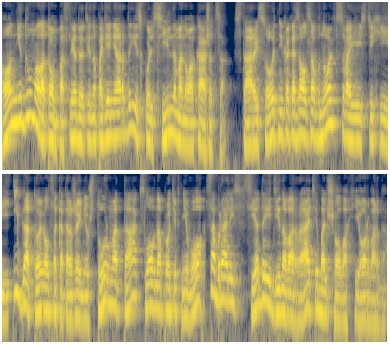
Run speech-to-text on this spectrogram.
Он не думал о том, последует ли нападение Орды и сколь сильным оно окажется. Старый сотник оказался вновь в своей стихии и готовился к отражению штурма так, словно против него собрались все до единого рати Большого Хьорварда.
